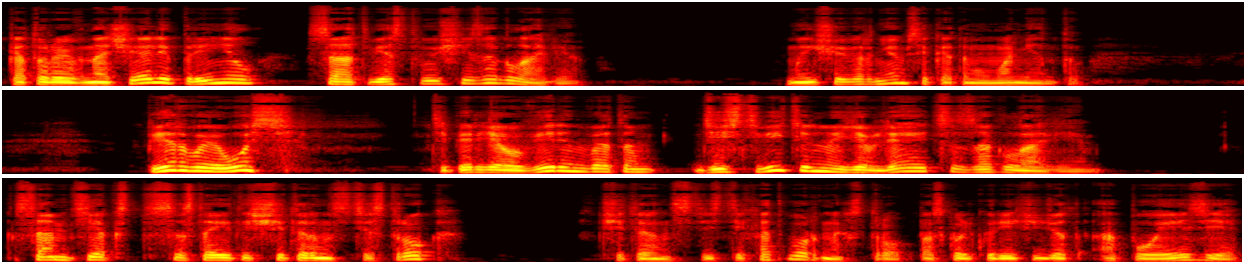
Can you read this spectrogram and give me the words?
которую вначале принял соответствующий заглавию. Мы еще вернемся к этому моменту. Первая ось, теперь я уверен в этом, действительно является заглавием. Сам текст состоит из 14 строк, 14 стихотворных строк, поскольку речь идет о поэзии,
